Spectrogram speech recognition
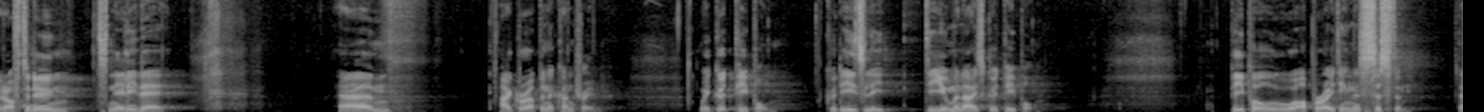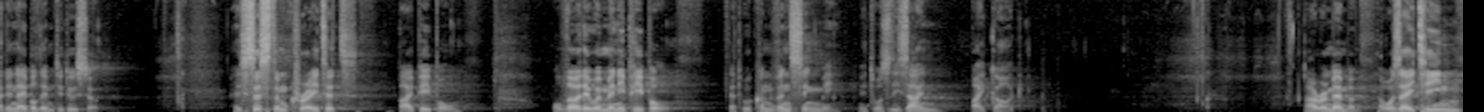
Good afternoon. It's nearly there. Um, I grew up in a country where good people could easily dehumanize good people. People who were operating in a system that enabled them to do so. A system created by people, although there were many people that were convincing me it was designed by God. I remember I was 18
